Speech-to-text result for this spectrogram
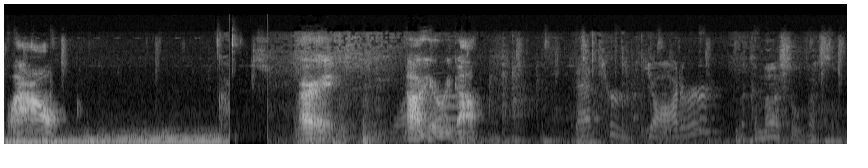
Wow. Alright. Oh, here we go. That's her daughter? A commercial vessel.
